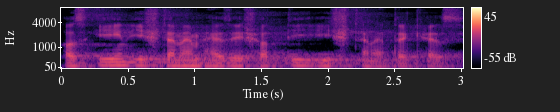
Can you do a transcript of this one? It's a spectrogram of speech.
az én Istenemhez és a ti istenetekhez.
